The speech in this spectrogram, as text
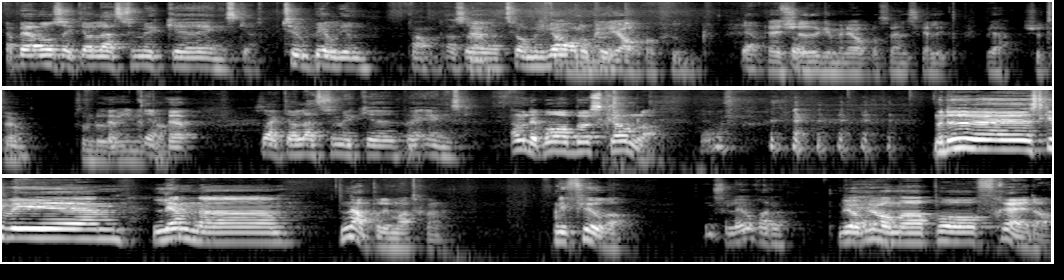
Jag ber om ursäkt, jag har läst för mycket engelska. 2 billion pound. Alltså Ja. 2 miljarder Två pund. miljarder pund. Ja, Det är så. 20 miljarder svenska lite. Ja, 22. Mm. Som du var inne på. Ja. Ja. Sagt, jag har läst för mycket på engelska. ja, men det är bara att börja skramla. Ja. men du, eh, ska vi eh, lämna Napoli-matchen? Vi förlorar. Vi förlorade. Vi har Roma på fredag.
